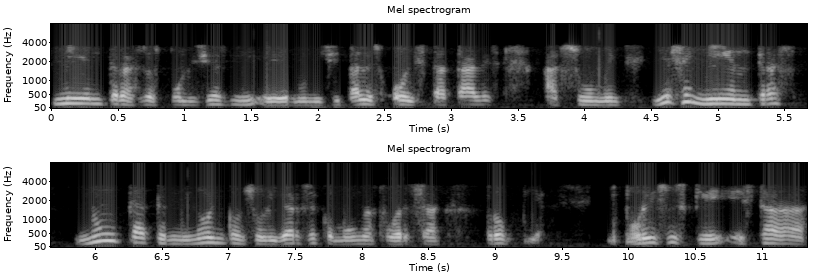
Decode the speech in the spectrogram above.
mientras las policías eh, municipales o estatales asumen, y ese mientras nunca terminó en consolidarse como una fuerza propia. Y por eso es que esta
